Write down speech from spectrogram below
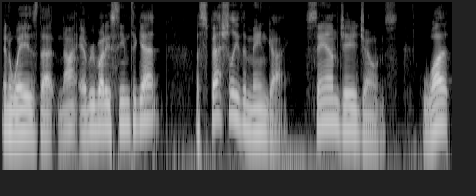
in ways that not everybody seemed to get, especially the main guy, Sam J. Jones. What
